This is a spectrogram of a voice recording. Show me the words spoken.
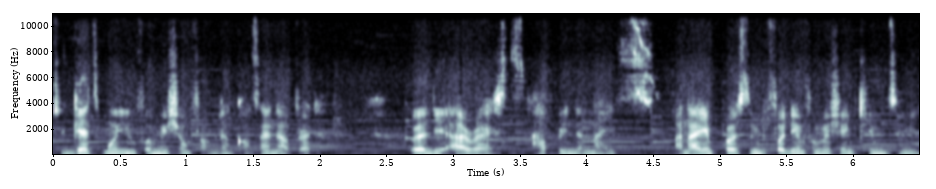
to get more information from them concerning our brother. Well, the arrest happened in the night. And I, in person, before the information came to me,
